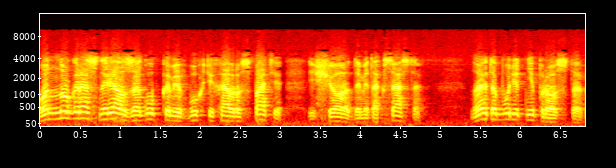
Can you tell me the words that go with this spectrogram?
Он много раз нырял за губками в бухте Хавроспати, еще до Метаксаса. Но это будет непросто.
